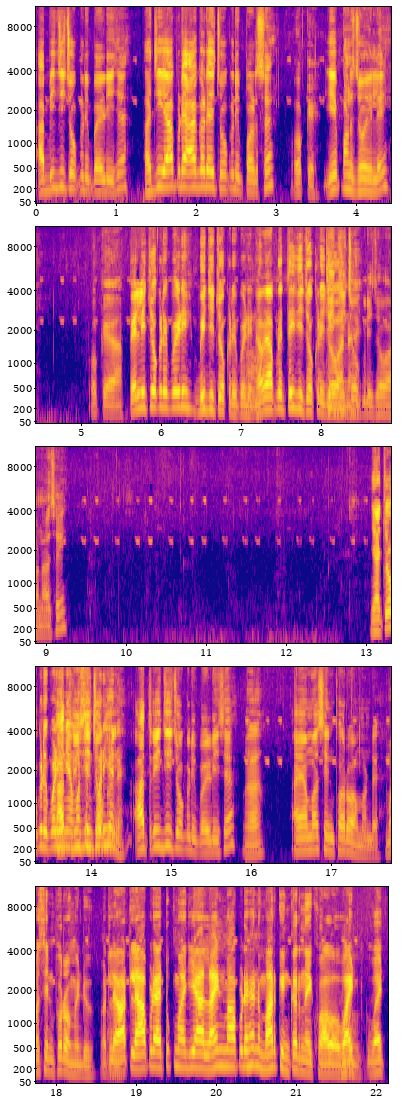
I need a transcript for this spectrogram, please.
આ બીજી ચોકડી પડી છે. હજી આપણે આગળ એ ચોકડી પડશે. ઓકે. એ પણ જોઈ લઈ. ઓકે પેલી ચોકડી પડી બીજી ચોકડી પડી. હવે આપણે ત્રીજી ચોકડી જોવાની ચોકડી જોવાના છે. ત્યાં ચોકડી પડી ત્યાં મશીન ત્રીજી છે ને? આ ત્રીજી ચોકડી પડી છે. હા. અહીંયા મશીન ફરવા માંડે. મશીન ફરવા માંડ્યું. એટલે એટલે આપણે આ ટૂંકમાં જે આ લાઈનમાં આપણે છે ને માર્કિંગ કરી નાખ્યું આવા વ્હાઈટ વ્હાઈટ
